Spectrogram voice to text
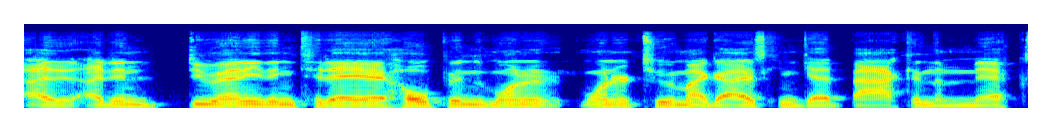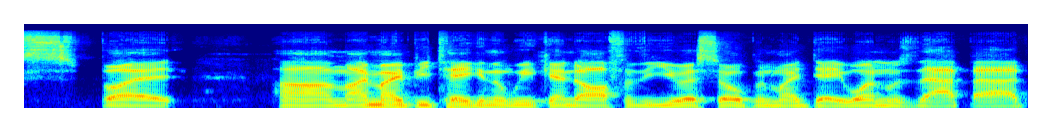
I, I didn't do anything today. Hoping one one or two of my guys can get back in the mix, but um, I might be taking the weekend off of the U.S. Open. My day one was that bad.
